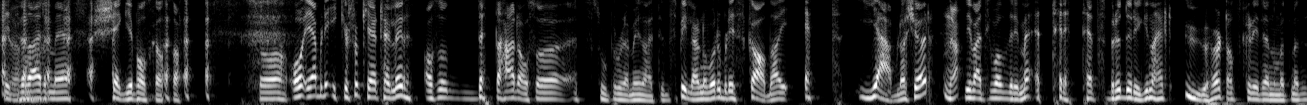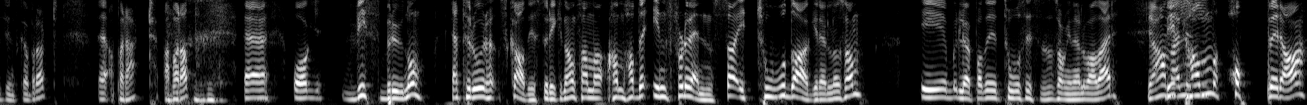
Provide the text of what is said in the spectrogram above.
sitter vi der med skjegg i postkassa. Så, og jeg blir ikke sjokkert heller. Altså, dette her er også et stort problem i United. Spillerne våre blir skada i ett jævla kjør. Ja. De veit ikke hva de driver med. Et tretthetsbrudd i ryggen er helt uhørt at sklir gjennom et medisinsk apparat. Eh, apparat? apparat. eh, og hvis Bruno Jeg tror skadehistorikken hans han, han hadde influensa i to dager eller noe sånt i løpet av de to siste sesongene, eller hva det er. Ja, han er Hvis litt- han hopper av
